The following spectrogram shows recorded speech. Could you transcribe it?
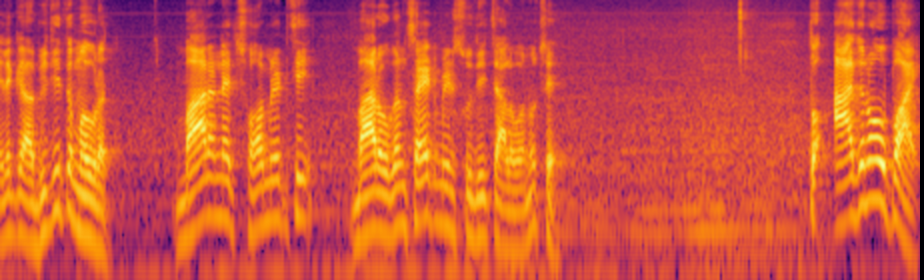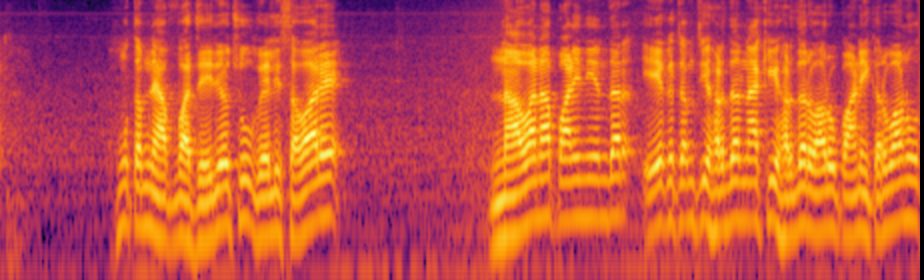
એટલે કે અભિજીત મુહૂર્ત. બાર અને છ મિનિટથી બાર ઓગણસાઠ મિનિટ સુધી ચાલવાનું છે. તો આજનો ઉપાય હું તમને આપવા જઈ રહ્યો છું. વહેલી સવારે નાવાના પાણીની અંદર એક ચમચી હળદર નાખી, હળદરવાળું પાણી કરવાનું,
